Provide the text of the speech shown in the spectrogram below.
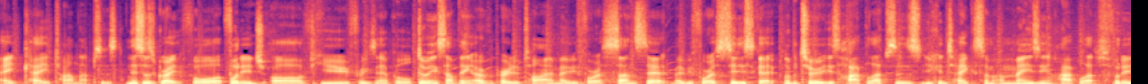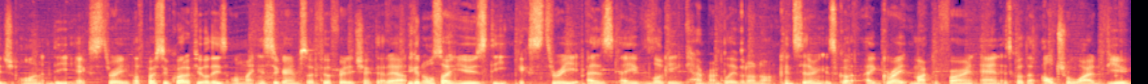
8K time lapses. And this is great for footage of you, for example, doing something over a period of time, maybe for a sunset, maybe for a cityscape. Number two is hyperlapses. You can take some amazing hyperlapse footage on the X3. I've posted quite a few of these on my Instagram, so feel free to check that out. You can also use the X3 as a vlogging camera, believe it or not, considering it's got a great microphone and it's got that ultra wide view.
